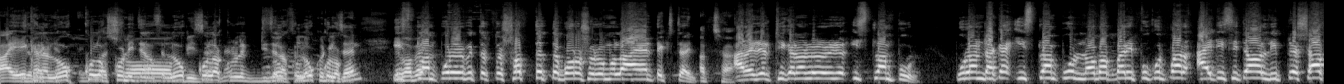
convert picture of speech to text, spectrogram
ভাই এখানে লক্ষ লক্ষ ডিজাইন আছে লক্ষ লক্ষ হ্যাঁ? ডিজাইন আছে লক্ষ ডিজাইন। ইসলামপুরের ভিতর তো সবথেকে বড় শোরুম হলো আয়ান টেক্সটাইল আচ্ছা। আর এটার ঠিকানা হলো ইসলামপুর। পুরান ঢাকা ইসলামপুর নবাববাড়ি পুকুরপাড় আইটিসি টাওয়ার লিফটের সাথ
